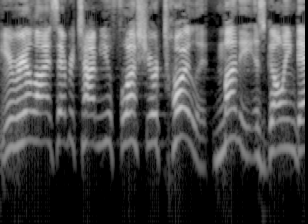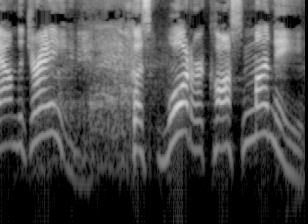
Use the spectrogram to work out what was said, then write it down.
You realize every time you flush your toilet, money is going down the drain because water costs money.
